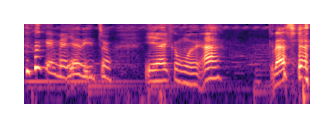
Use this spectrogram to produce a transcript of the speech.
lo que me haya dicho. Y ella como de, ah, gracias.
